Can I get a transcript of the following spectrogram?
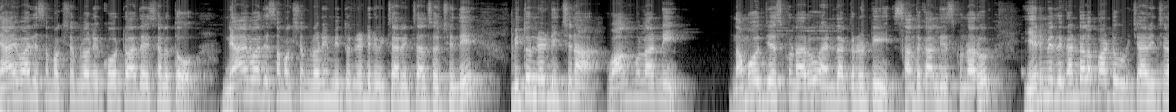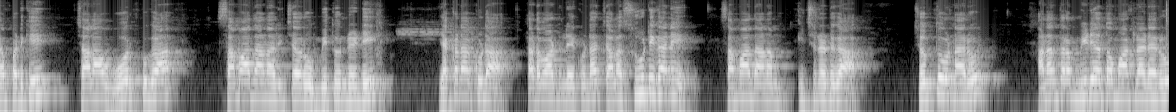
న్యాయవాది సమక్షంలోని కోర్టు ఆదేశాలతో న్యాయవాది సమక్షంలోని మిథున్ రెడ్డిని విచారించాల్సి వచ్చింది. మిథున్ రెడ్డి ఇచ్చిన వాంగ్మూలాన్ని నమోదు చేసుకున్నారు. ఆయన దగ్గర నుండి సంతకాలు తీసుకున్నారు. ఎనిమిది గంటల పాటు విచారించినప్పటికీ చాలా ఓర్పుగా సమాధానాలు ఇచ్చారు మిథున్ రెడ్డి. ఎక్కడా కూడా తడబాటు లేకుండా చాలా సూటిగానే సమాధానం ఇచ్చినట్టుగా చెప్తూ ఉన్నారు. అనంతరం మీడియాతో మాట్లాడారు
